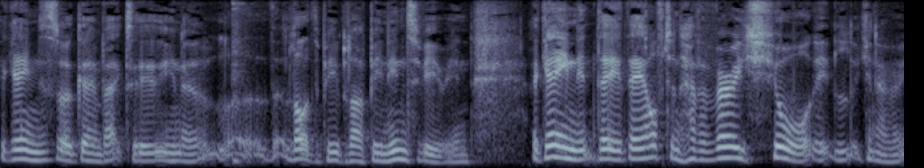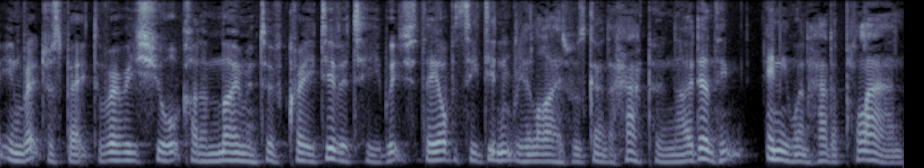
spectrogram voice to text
again, sort of going back to you know a lot of the people I've been interviewing, again, they, they often have a very short, you know, in retrospect, a very short kind of moment of creativity, which they obviously didn't realize was going to happen. I don't think anyone had a plan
